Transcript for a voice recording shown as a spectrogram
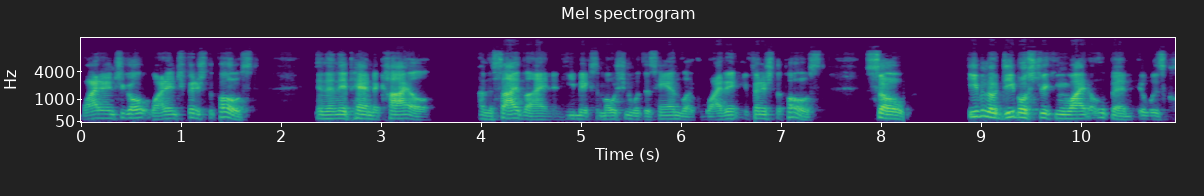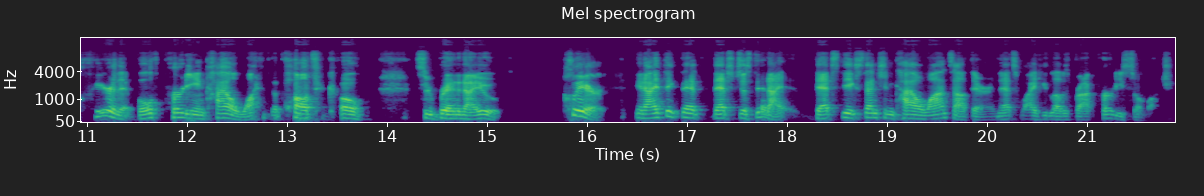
"Why didn't you go? Why didn't you finish the post?" And then they panned to Kyle on the sideline, and he makes a motion with his hand like, "Why didn't you finish the post?" So even though Deebo's streaking wide open, it was clear that both Purdy and Kyle wanted the ball to go to Brandon Aiyuk. Clear you know, I think that that's just it. I that's the extension Kyle wants out there, and that's why he loves Brock Purdy so much.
